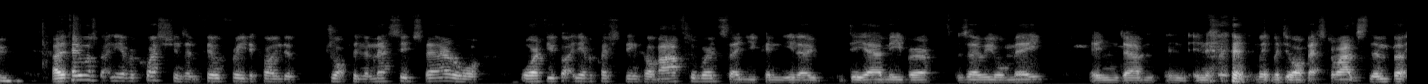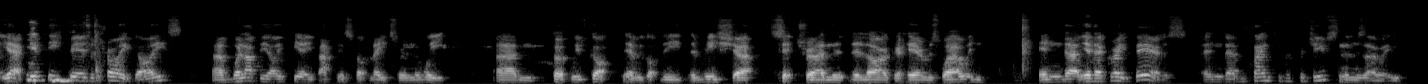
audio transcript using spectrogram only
Uh, if anyone's got any other questions, then feel free to kind of drop in the message there or or if you've got any other questions to think of afterwards, then you can, you know, DM either Zoe or me, and um, and, and we'll do our best to answer them. But yeah, give these beers a try, guys. Um, we'll have the IPA back in stock later in the week. Um, but we've got yeah we've got the the Reishi Citra and the, the Lager here as well, and and uh, yeah they're great beers. And um, thank you for producing them, Zoe.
